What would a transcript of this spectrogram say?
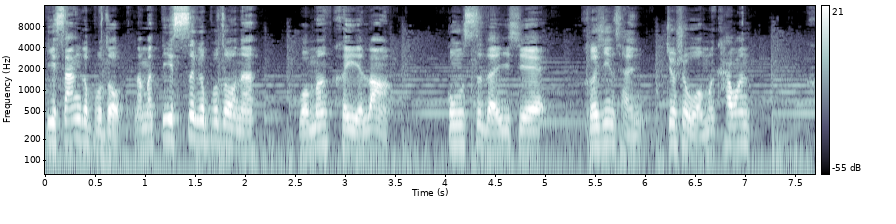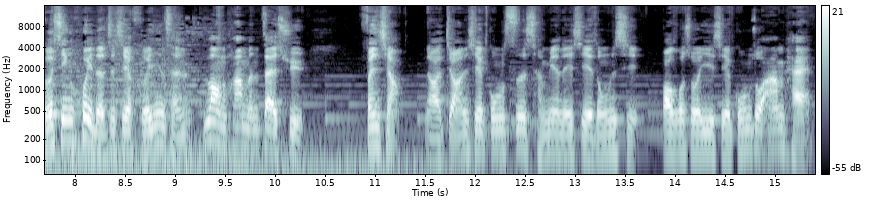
第三个步骤。那么第四个步骤呢，我们可以让公司的一些核心层，就是我们开完核心会的这些核心层，让他们再去分享。啊，讲一些公司层面的一些东西，包括说一些工作安排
